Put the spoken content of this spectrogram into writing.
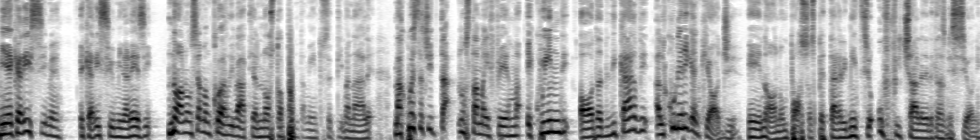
Mie carissime e carissimi milanesi, no, non siamo ancora arrivati al nostro appuntamento settimanale, ma questa città non sta mai ferma e quindi ho da dedicarvi alcune righe anche oggi e no, non posso aspettare l'inizio ufficiale delle trasmissioni.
